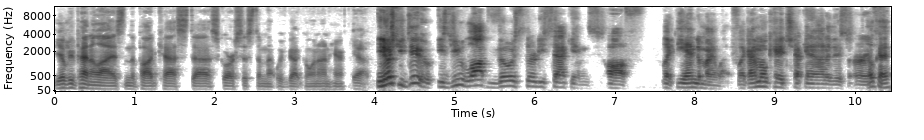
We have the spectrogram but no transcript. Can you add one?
you'll be penalized in the podcast uh, score system that we've got going on here. Yeah. You know what you do is you lock those 30 seconds off like the end of my life. Like I'm okay checking out of this earth. Okay.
